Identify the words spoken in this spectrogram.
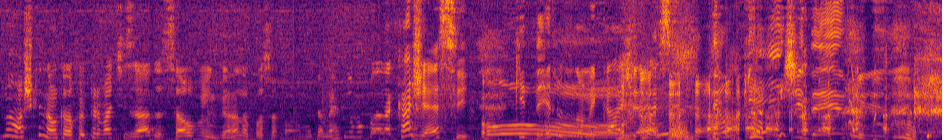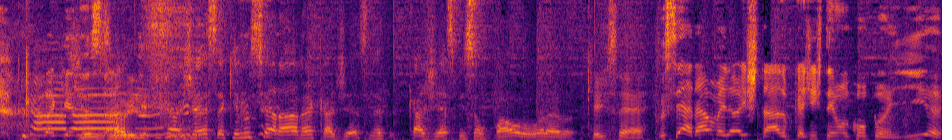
Não, acho que não, que ela foi privatizada. Salvo engano, eu posso falando muita merda. Eu vou falar da Cagesse. Que dentro do nome Cagesse tem um queijo dentro. Jesus. que Cagesse é aqui no Ceará, né? Cagesse, né? Cagesp em São Paulo, whatever. Queijo você é. O Ceará é o melhor estado porque a gente tem uma companhia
